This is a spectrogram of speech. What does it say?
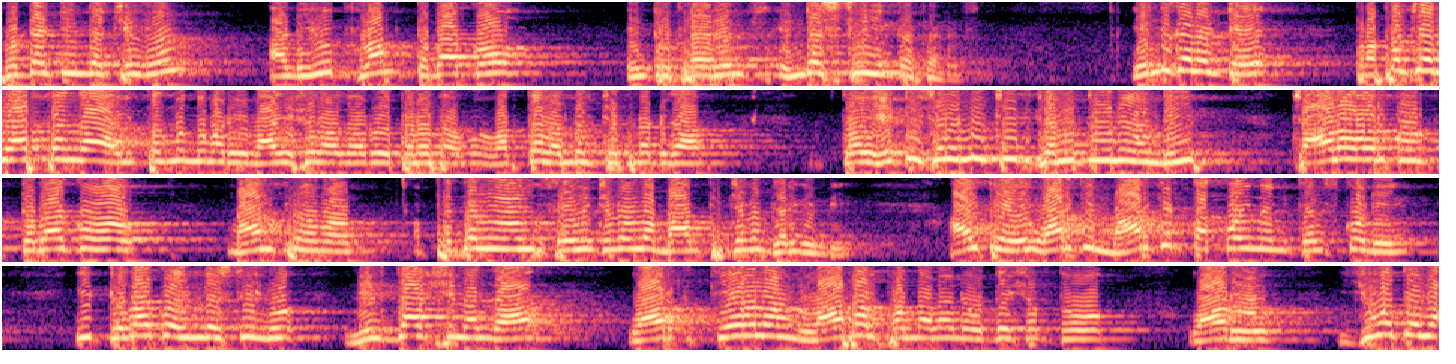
protecting the children and youth from tobacco interference industry interference ఎందుకనంటే ప్రపంచవ్యాప్తంగా ఇంతకుముందు మరి నాగేశ్వరరావు గారు తర్వాత వక్తలు అందరూ చెప్పినట్టుగా ఎయిటీ సెవెన్ నుంచి ఇది జరుగుతూనే ఉంది. చాలా వరకు టొబాకో మాన్పి పెద్దలు సేవించడంలో మాన్పించడం జరిగింది. అయితే వారికి మార్కెట్ తక్కువైందని తెలుసుకొని ఈ టొబాకో ఇండస్ట్రీలు నిర్దాక్షిణ్యంగా వారికి కేవలం లాభాలు పొందాలనే ఉద్దేశంతో వారు యువతను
